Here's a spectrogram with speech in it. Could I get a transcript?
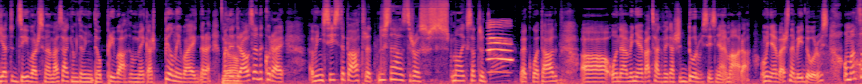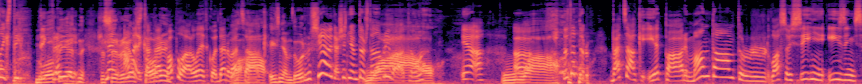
ja tu dzīvo ar saviem vecākiem, tad viņi tev privātumu vienkārši pilnībā ignorē. Man Jā. ir draudzene, kurai viņas istabā atrada, nu, es neatceros, man liekas, atrada vai ko tādu. Uh, un uh, viņai vecāki vienkārši durvis izņēma ārā. Un viņai vairs nebija durvis. Un man liekas, tik, tik Nopietni? Tas ir real Amerikā tā ir story? populāra lieta, ko dara Wow, vecāki. izņem durvis? Jā, vienkārši izņem durvis, tā nav Wow. privātuma. Jā, Wow. nu, tad tur vecāki iet pāri mantām, tur lasa visas īziņas.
